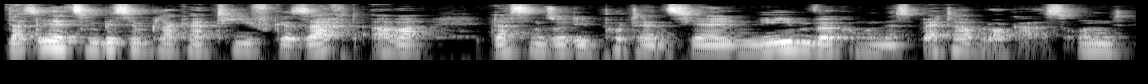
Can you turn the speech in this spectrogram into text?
Das ist jetzt ein bisschen plakativ gesagt, aber das sind so die potenziellen Nebenwirkungen des Beta-Blockers. Und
